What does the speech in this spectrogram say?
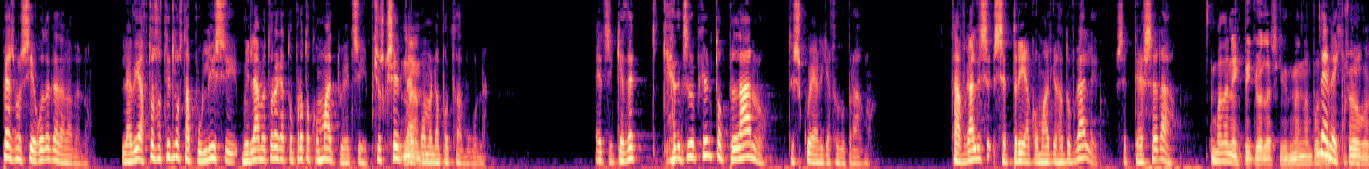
Πες μου εσύ, εγώ δεν καταλαβαίνω. Δηλαδή αυτός ο τίτλος θα πουλήσει, μιλάμε τώρα για το πρώτο κομμάτι του, έτσι. Ποιος ξέρει ναι, τα ναι. επόμενα πότε θα βγουν. Έτσι. Και δεν, και δεν ξέρω ποιο είναι το πλάνο της Square για αυτό το πράγμα. Θα βγάλει σε, σε τρία κομμάτια, θα το βγάλει. Σε τέσσερα. Μα δεν έχει πει κιόλας συγκεκριμένα. Δεν έχει πει.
